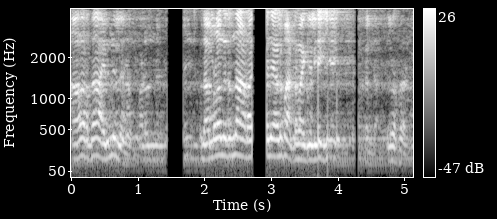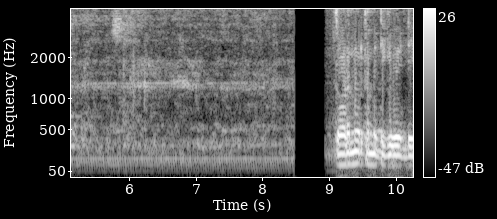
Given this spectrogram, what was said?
ആ നടത്തം ആയിരുന്നില്ല. നമ്മൾ വന്നിട്ട് നാടകം ഞങ്ങൾ പാട്ടമാക്കി കോടന്നൂർ കമ്മിറ്റിക്ക് വേണ്ടി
